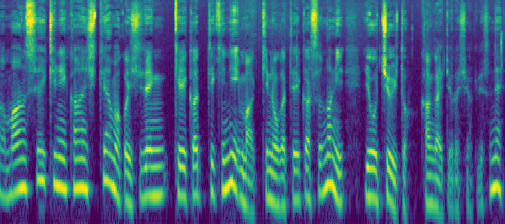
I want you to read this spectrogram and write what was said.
まあ、慢性期に関してはまあこれ自然経過的にまあ機能が低下するのに要注意と考えてよろしいわけですね。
